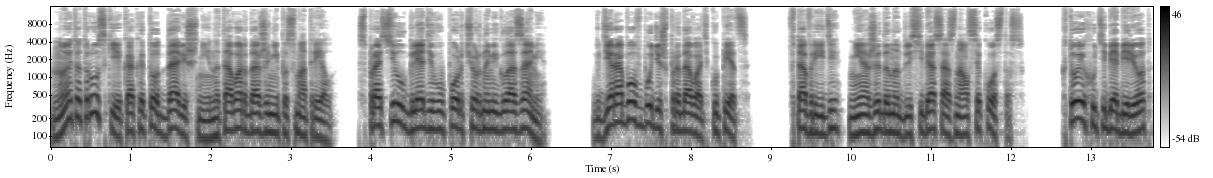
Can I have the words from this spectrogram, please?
Но этот русский, как и тот давишний, на товар даже не посмотрел. Спросил, глядя в упор черными глазами. «Где рабов будешь продавать, купец?» «В Тавриде», – неожиданно для себя сознался Костас. «Кто их у тебя берет?»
